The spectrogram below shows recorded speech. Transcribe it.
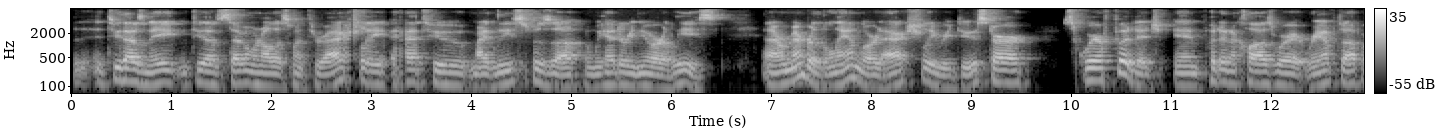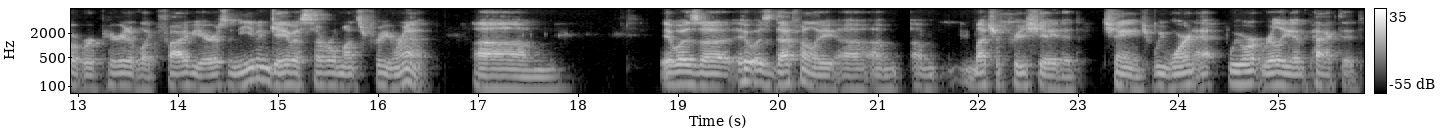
in 2008 and 2007, when all this went through, I actually had to. My lease was up, and we had to renew our lease and I remember the landlord actually reduced our square footage and put in a clause where it ramped up over a period of like five years and even gave us several months free rent. Um, it was a, it was definitely a, a, a, much appreciated change. We weren't at, we weren't really impacted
